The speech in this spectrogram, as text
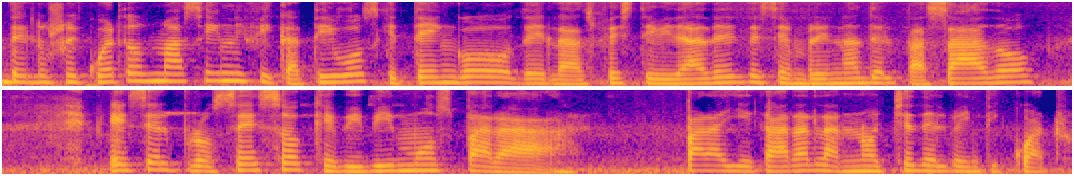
de los recuerdos más significativos que tengo de las festividades decembrinas del pasado es el proceso que vivimos para, para llegar a la noche del 24.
